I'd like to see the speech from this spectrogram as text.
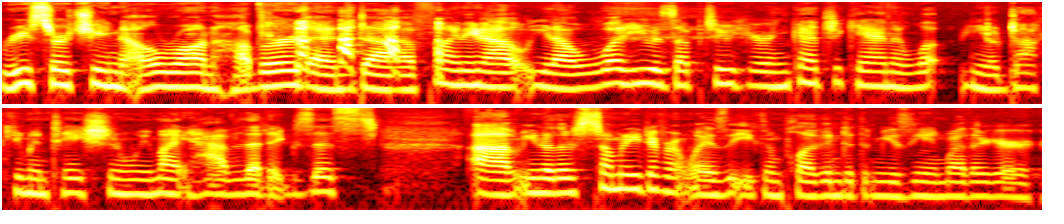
researching L. Ron Hubbard and uh, finding out, you know, what he was up to here in Ketchikan and what, you know, documentation we might have that exists. Um, you know, there's so many different ways that you can plug into the museum, whether you're,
